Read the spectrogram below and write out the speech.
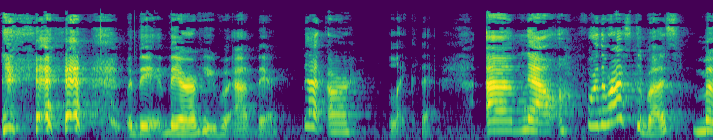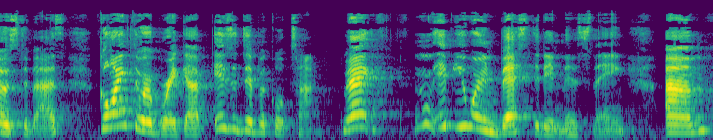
there are people out there that are like that. Um, now, for the rest of us, most of us, going through a breakup is a difficult time, right? Mm, if you were invested in this thing, um,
